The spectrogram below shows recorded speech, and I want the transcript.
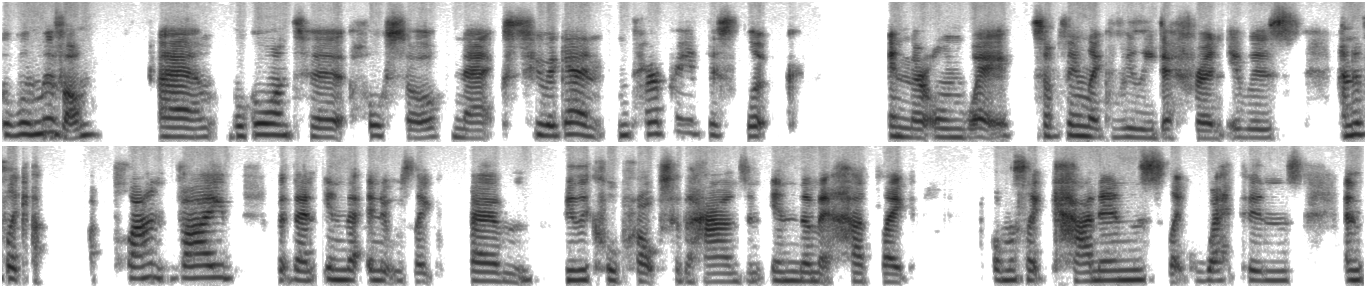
We'll move on. Um, we'll go on to Hoso next, who again interpreted this look in their own way, something like really different. It was kind of like a, a plant vibe, but then in the and it was like um really cool props for the hands, and in them it had like almost like cannons, like weapons. And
